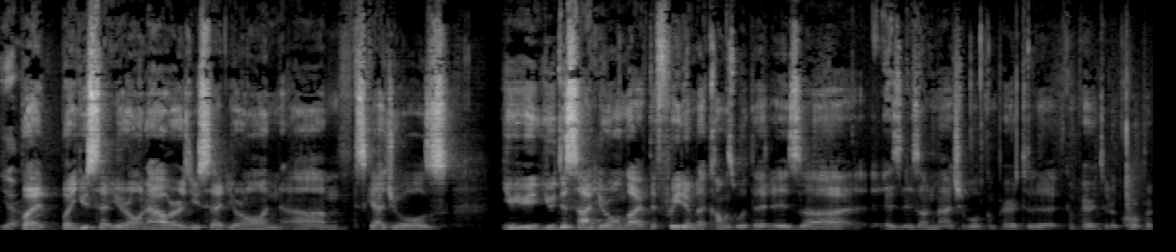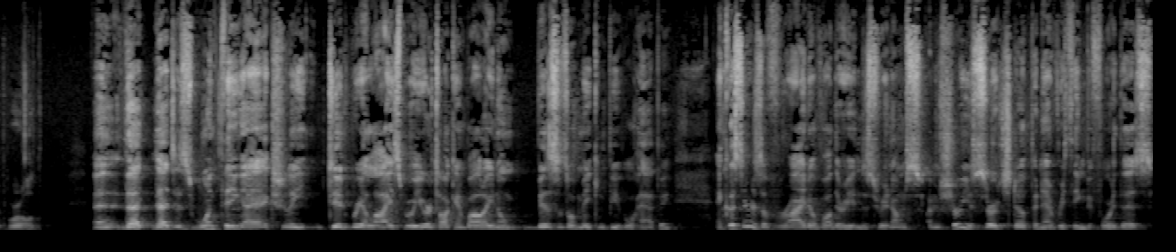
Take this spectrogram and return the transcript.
Yeah. But but you set your own hours. You set your own um, schedules. You, you you decide your own life. The freedom that comes with it is uh, is is unmatchable compared to the compared to the corporate world. And that that is one thing I actually did realize, bro. You were talking about you know business of making people happy because there's a variety of other industry, and I'm I'm sure you searched up and everything before this.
